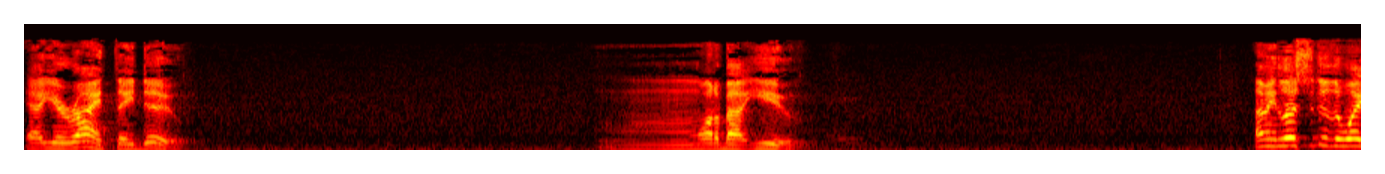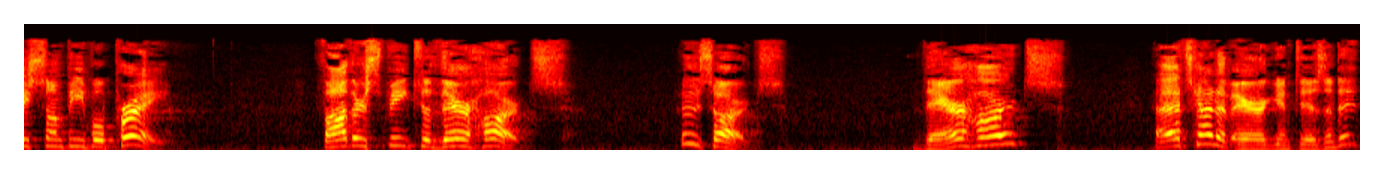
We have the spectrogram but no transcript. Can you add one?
Yeah, you're right, they do. What about you? I mean, listen to the way some people pray. Father, speak to their hearts. Whose hearts? Their hearts? That's kind of arrogant, isn't it?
